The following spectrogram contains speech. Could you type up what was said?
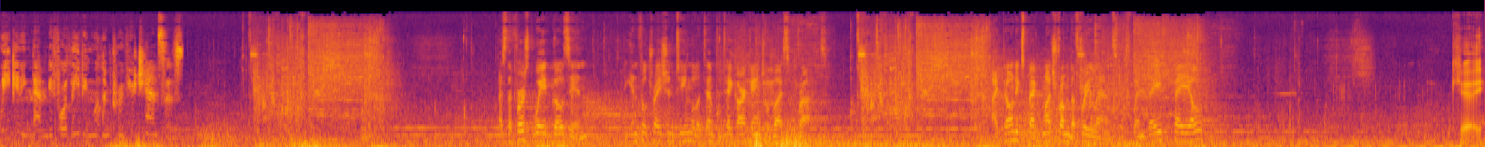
Weakening them before leaving will improve your chances. As the first wave goes in, the infiltration team will attempt to take Archangel by surprise. I don't expect much from the freelancers. When they fail... Okay.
